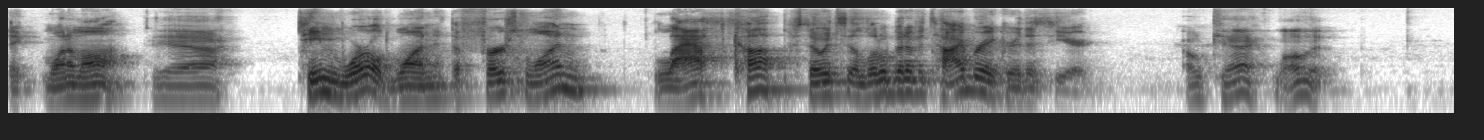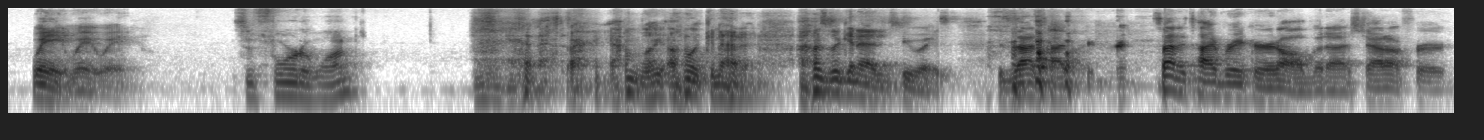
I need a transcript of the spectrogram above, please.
they won them all. Yeah. Team World won the first one last cup. So it's a little bit of a tiebreaker this year. Okay. Love it. Wait, wait, wait. Is it four to one? Sorry, I'm, look, I'm looking at it. I was looking at it two ways. It's not a tiebreaker. it's not a tiebreaker at all. But uh, shout out for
